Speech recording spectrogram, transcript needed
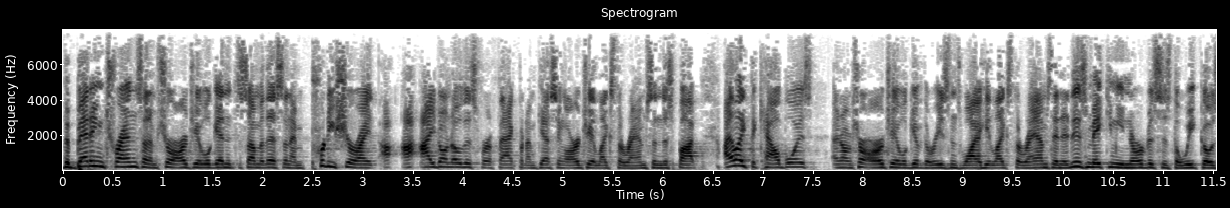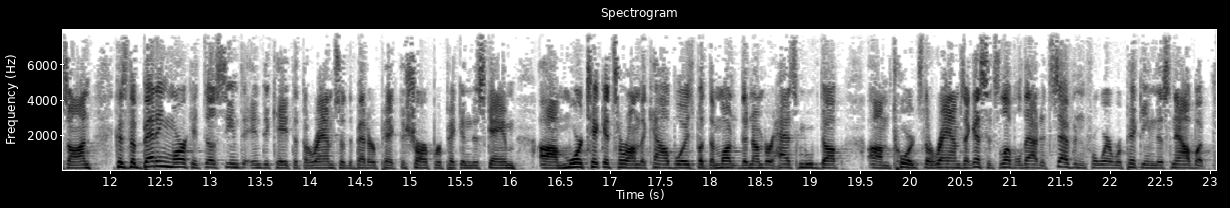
The betting trends, and I'm sure RJ will get into some of this, and I'm pretty sure I, I, I don't know this for a fact, but I'm guessing RJ likes the Rams in this spot. I like the Cowboys, and I'm sure RJ will give the reasons why he likes the Rams, and it is making me nervous as the week goes on, because the betting market does seem to indicate that the Rams are the better pick, the sharper pick in this game. Um, more tickets are on the Cowboys, but the the number has moved up, um, towards the Rams. I guess it's leveled out at seven for where we're picking this now, but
